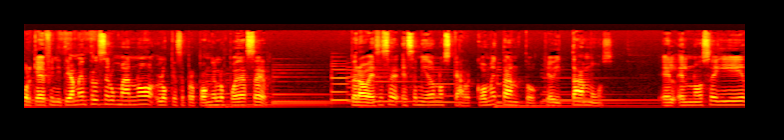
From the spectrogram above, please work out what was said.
Porque definitivamente el ser humano lo que se proponga lo puede hacer. Pero a veces e, ese miedo nos carcome tanto que evitamos el, no seguir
